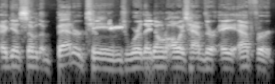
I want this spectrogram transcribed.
against some of the better teams where they don't always have their A effort,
